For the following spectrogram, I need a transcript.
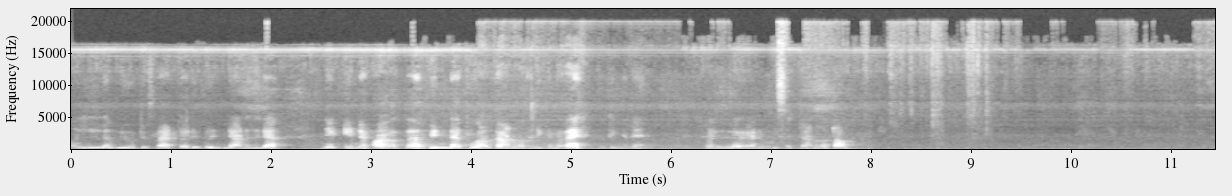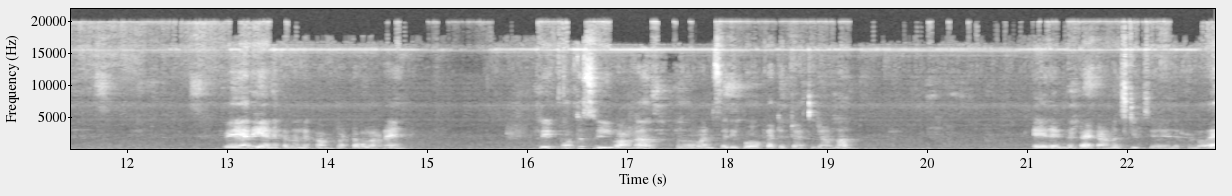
നല്ല ബ്യൂട്ടിഫുൾ ആയിട്ടുള്ള ഒരു പ്രിന്റ് ആണ് ഇതിൽ. നെക്കിന്റെ ഭാഗത്ത് പിണ്ടക്ക് വർക്ക് ആണ് വന്നിരിക്കുന്നത്. ഇങ്ങനെ നല്ല ഒരു അടിപൊളി സെറ്റ് ആണ് കേട്ടോ. വെയർ ചെയ്യാനൊക്കെ നല്ല കംഫർട്ടബിൾ ആണ്. ത്രീ ഫോർത്ത് സ്ലീവ് ആണ്. വൺ സൈഡ് പോക്കറ്റ് അറ്റാച്ച്ഡ് ആണ്. ഏരങ്കട്ടായിട്ടാണ് സ്റ്റിച്ച് ചെയ്തിട്ടുള്ളത്.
